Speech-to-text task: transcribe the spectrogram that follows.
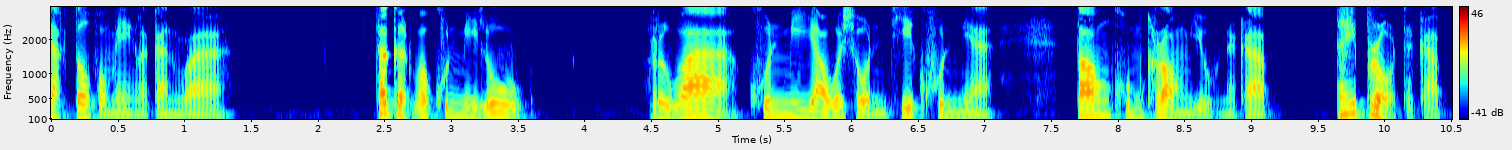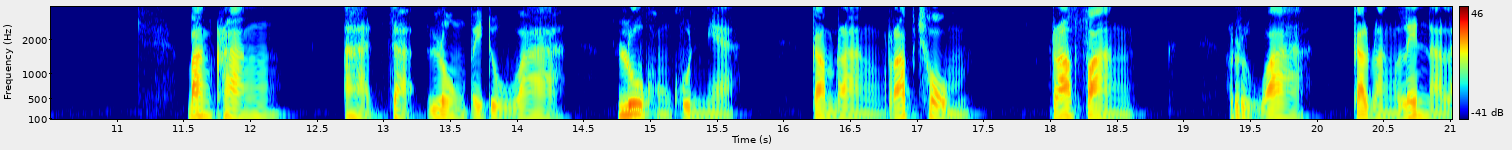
จากตัวผมเองละกันว่า ถ้าเกิดว่าคุณมีลูก หรือว่าคุณมีเยาวชนที่คุณเนี่ยต้องคุ้มครองอยู่นะครับ ได้โปรดนะครับ บางครั้งอาจจะลงไปดูว่า ลูกของคุณเนี่ย กำลังรับชม รับฟัง หรือว่ากำลังเล่นอะไร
